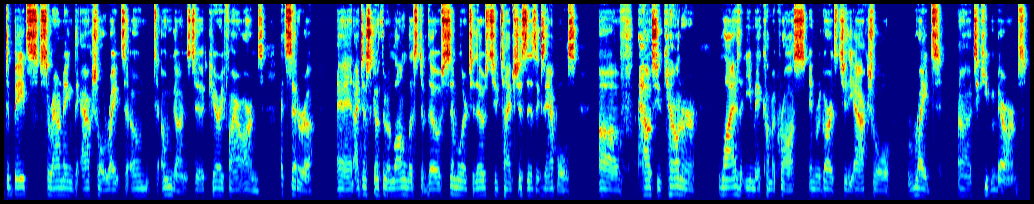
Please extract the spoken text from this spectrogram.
debates surrounding the actual right to own to own guns, to carry firearms, etc. And I just go through a long list of those similar to those two types, just as examples of how to counter lies that you may come across in regards to the actual right uh, to keep and bear arms.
